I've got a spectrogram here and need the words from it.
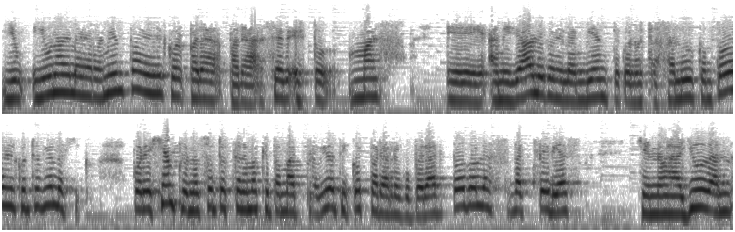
Y, una de las herramientas es para, para hacer esto más eh, amigable con el ambiente, con nuestra salud, con todo el control biológico. Por ejemplo, nosotros tenemos que tomar probióticos para recuperar todas las bacterias que nos ayudan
